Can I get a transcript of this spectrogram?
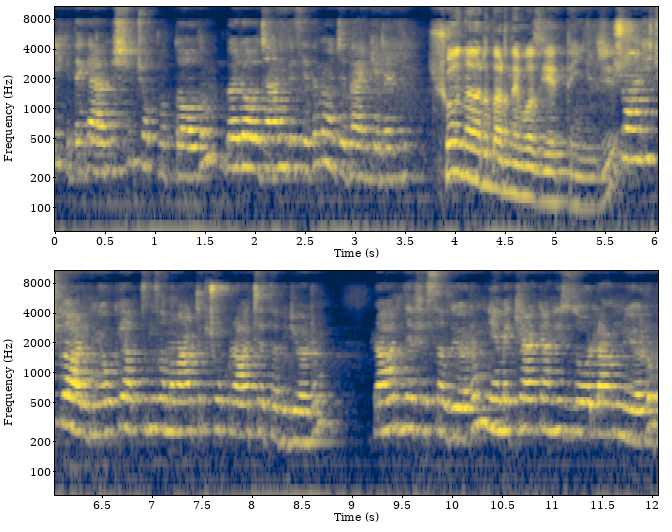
İyi ki de gelmişim, çok mutlu oldum. Böyle olacağını bilseydim önceden gelirdim. Şu an ağrılar ne vaziyette İnci? Şu an hiçbir ağrım yok. Yattığım zaman artık çok rahat yatabiliyorum. Rahat nefes alıyorum. Yemek yerken hiç zorlanmıyorum.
